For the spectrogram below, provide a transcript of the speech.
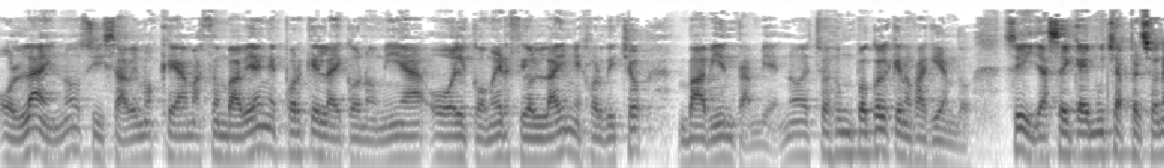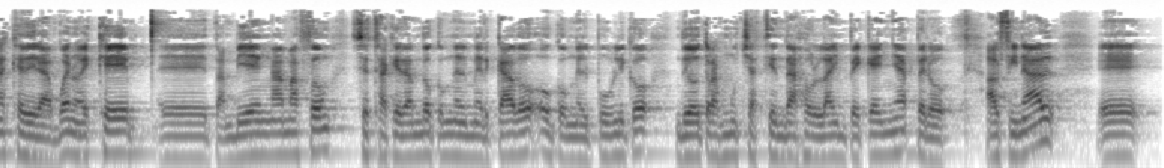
online, ¿no? Si sabemos que Amazon va bien es porque la economía o el comercio online, mejor dicho, va bien también, ¿no? Esto es un poco el que nos va guiando. Sí, ya sé que hay muchas personas que dirán, bueno, es que eh, también Amazon se está quedando con el mercado o con el público de otras muchas tiendas online pequeñas, pero al final eh,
